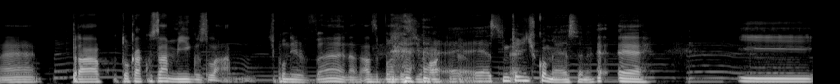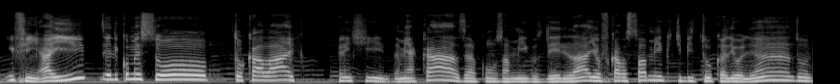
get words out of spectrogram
é, pra tocar com os amigos lá. Tipo Nirvana, as bandas de rock. é, é, assim que é. a gente começa, né? É. E, enfim, aí ele começou a tocar lá, frente da minha casa, com os amigos dele lá, e eu ficava só meio que de bituca ali olhando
